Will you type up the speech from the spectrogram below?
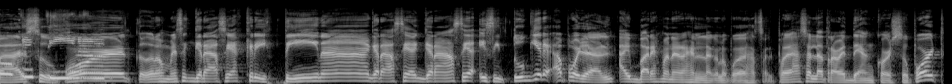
dar support todos los meses. Gracias, Cristina. Gracias, gracias. Y si tú quieres apoyar, hay varias maneras en las que lo puedes hacer. Puedes hacerlo a través de Anchor Support.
